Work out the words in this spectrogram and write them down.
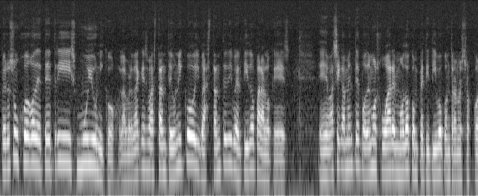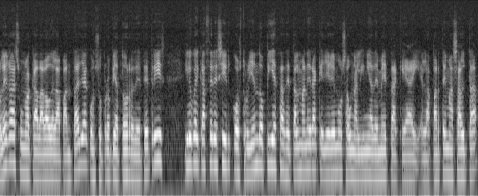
pero es un juego de Tetris muy único. La verdad que es bastante único y bastante divertido para lo que es. Eh, básicamente podemos jugar en modo competitivo contra nuestros colegas, uno a cada lado de la pantalla, con su propia torre de Tetris, y lo que hay que hacer es ir construyendo piezas de tal manera que lleguemos a una línea de meta que hay en la parte más alta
